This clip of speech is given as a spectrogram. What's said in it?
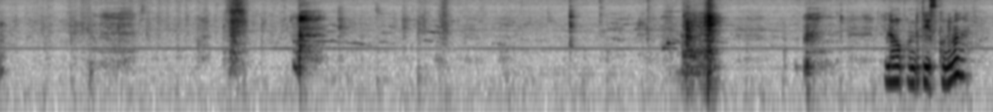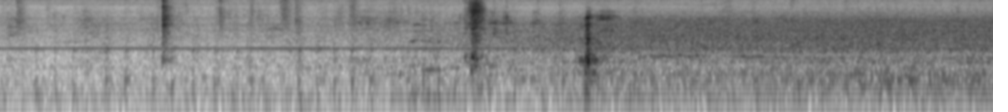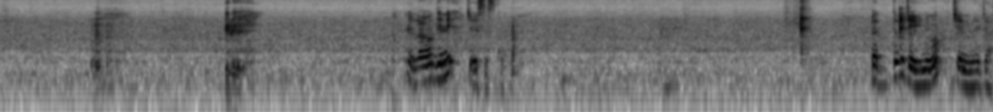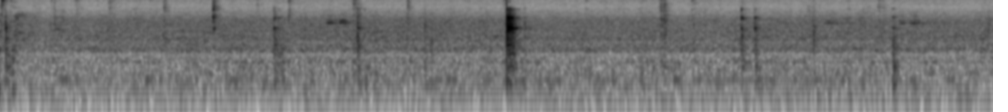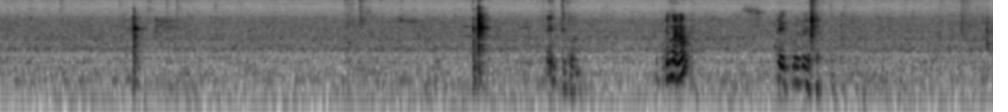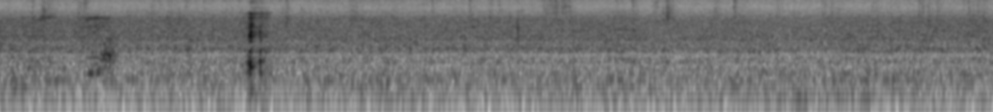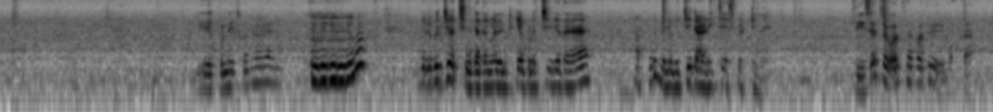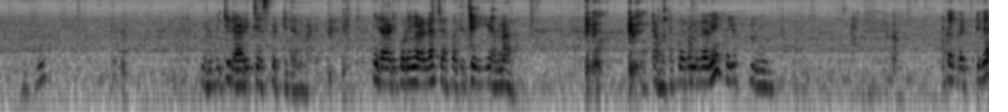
ఇలా ఒక వంట తీసుకుని ఎలా దీన్ని చేసేసుకుంటాం. పెద్దగా చేయను చిన్నగా చేస్తాను ఎత్తుకోండి ఇప్పుడు మనం రేపు మీద వేసేస్తాం ఎప్పుడు నేర్చుకున్నావా బుల్లి బుజ్జి వచ్చింది కదా మన ఇంటికి అప్పుడు వచ్చింది కదా. అప్పుడు బుల్లి బుజ్జి డాడీకి చేసి పెట్టింది. తీసే చివరి చపాతి మొక్క. బుజ్జి డాడీకి చేసి పెట్టింది అనమాట డాడీ కూడా ఇవాళ చపాతి చెయ్యి అన్నారు టమాటా కూర ఉంది కానీ అయ్యో. ఇంకా గట్టిగా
